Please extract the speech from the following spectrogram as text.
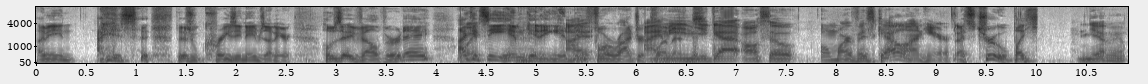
I mean, I guess there's crazy names on here. Jose Valverde. I could see him getting in I- before Roger I Clemens. mean, you got also Omar Vizquel on here. That's true, but he- Yep. Yep.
